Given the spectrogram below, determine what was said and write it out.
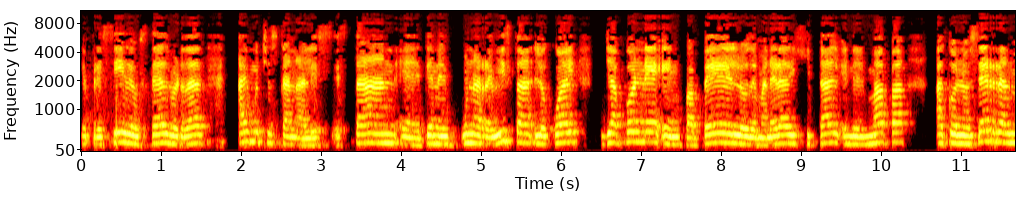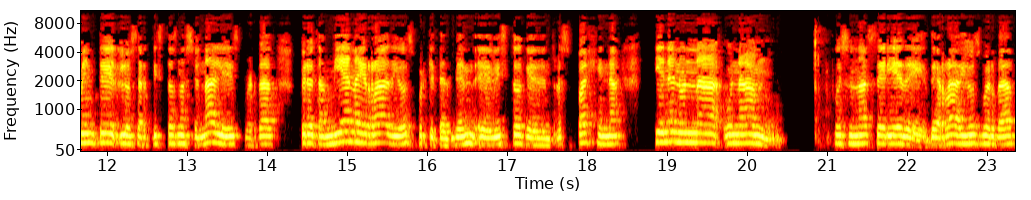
que preside usted, ¿verdad? Hay muchos canales, están, eh, tienen una revista, lo cual ya pone en papel o de manera digital en el mapa a conocer realmente los artistas nacionales, ¿verdad? Pero también hay radios, porque también he visto que dentro de su página tienen una, una, pues una serie de, de radios, ¿verdad?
